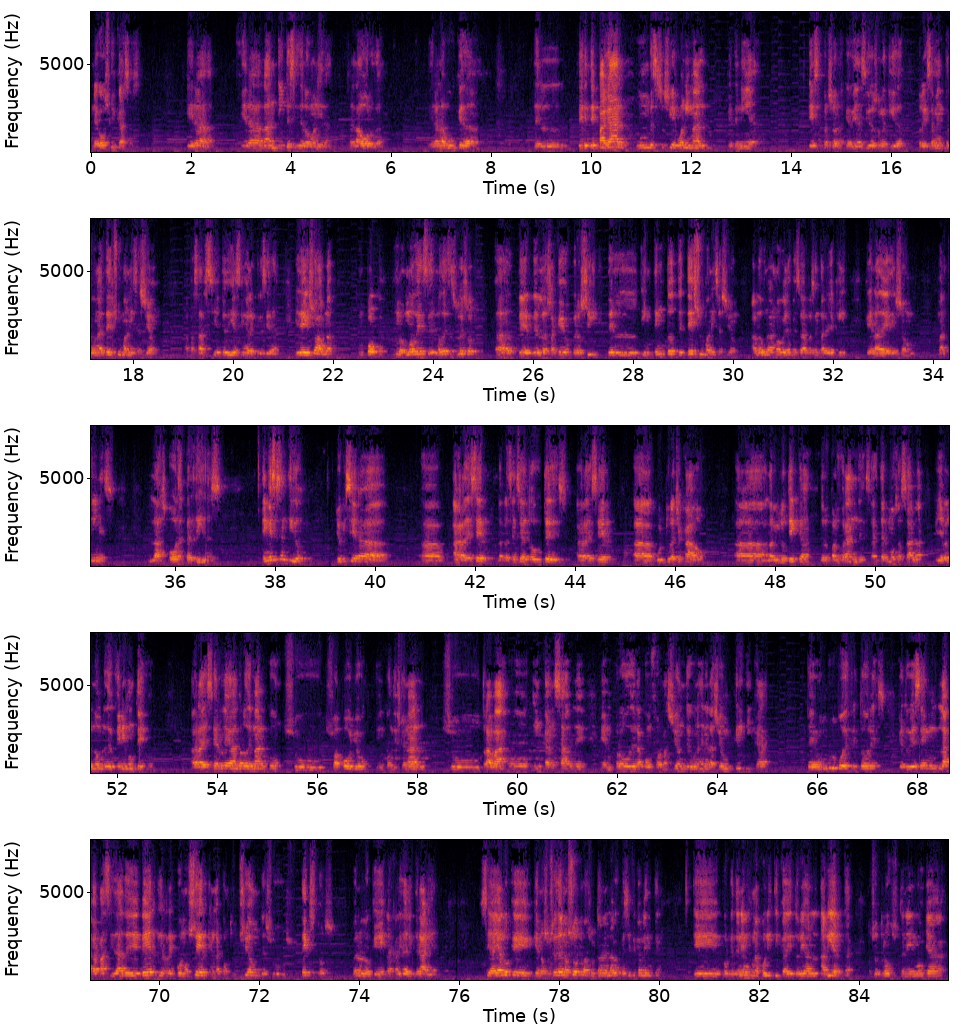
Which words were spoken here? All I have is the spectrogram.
negocios y casas, era, era la antítesis de la humanidad, era la horda, era la búsqueda del, de, pagar un desasosiego animal que tenía esas personas que habían sido sometidas precisamente a una deshumanización, a pasar siete días sin electricidad. Y de eso habla un poco, no, no, de, ese, no de ese suceso Ah, de, los saqueos, pero sí del intento de deshumanización. Habla de una de las novelas que se va a presentar hoy aquí, que es la de Edison Martínez, Las Horas Perdidas. En ese sentido, yo quisiera ah, agradecer la presencia de todos ustedes, agradecer a Cultura Chacao, a la Biblioteca de los Palos Grandes, a esta hermosa sala que lleva el nombre de Eugenio Montejo, agradecerle a Álvaro de Marco su, su apoyo incondicional, su trabajo incansable en pro de la conformación de una generación crítica, de un grupo de escritores que tuviesen la capacidad de ver y reconocer en la construcción de sus textos, bueno, lo que es la calidad literaria. Si hay algo que, que nos sucede a nosotros, a Sultán del Lago específicamente, eh, porque tenemos una política editorial abierta. Nosotros tenemos ya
